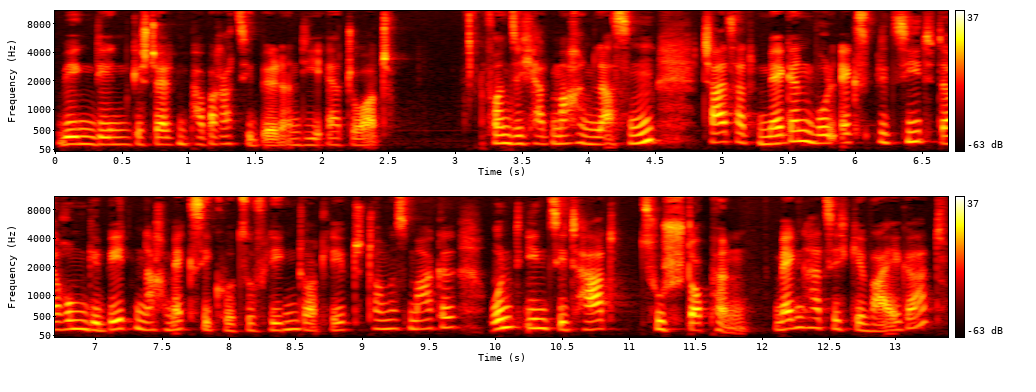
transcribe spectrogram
wegen den gestellten Paparazzi-Bildern, die er dort von sich hat machen lassen. Charles hat Meghan wohl explizit darum gebeten, nach Mexiko zu fliegen. Dort lebt Thomas Markle und ihn, Zitat, zu stoppen. Meghan hat sich geweigert,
